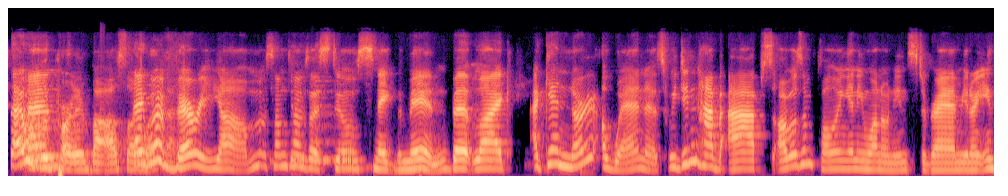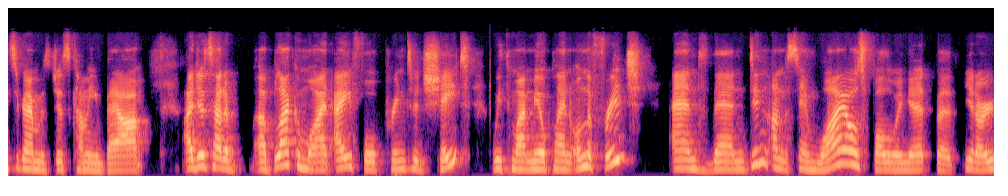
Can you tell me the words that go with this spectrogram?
They were and good protein bars. they were that. very yum. Sometimes I still sneak them in, but like, again, no awareness. We didn't have apps. I wasn't following anyone on Instagram. You know, Instagram was just coming about. I just had a, a black and white A4 printed sheet with my meal plan on the fridge and then didn't understand why I was following it. But, you know,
